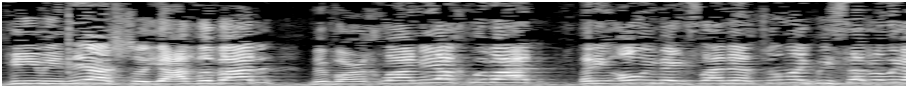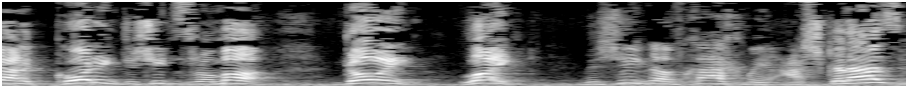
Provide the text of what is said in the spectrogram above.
v'yiminiach shal yad levad, mivarach laniach levad, then he only makes laniach tefillin like we said earlier on, according to Shitas Ramah, going like the sheet of Chachmei Ashkenaz,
